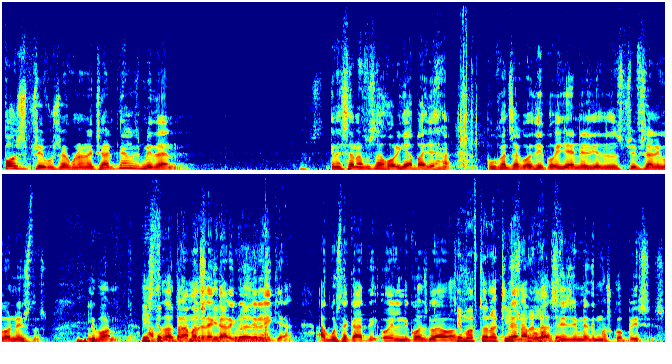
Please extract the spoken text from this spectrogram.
Πόσους ψήφους έχουν ανεξάρτητοι Έλληνες, μηδέν. Είναι σαν αυτούς τα χωριά παλιά που είχαν τσακωθεί οικογένειες γιατί δεν τους ψήφισαν οι γονείς τους. Λοιπόν, Είστε αυτά τα ποταμός, πράγματα είναι κύριε κάρικε Πρόεδρε. ηλικία. Ακούστε κάτι. Ο ελληνικός λαός Και με αυτό να δεν κλείσουμε, αποφασίζει ελάτε. με δημοσκοπήσεις.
